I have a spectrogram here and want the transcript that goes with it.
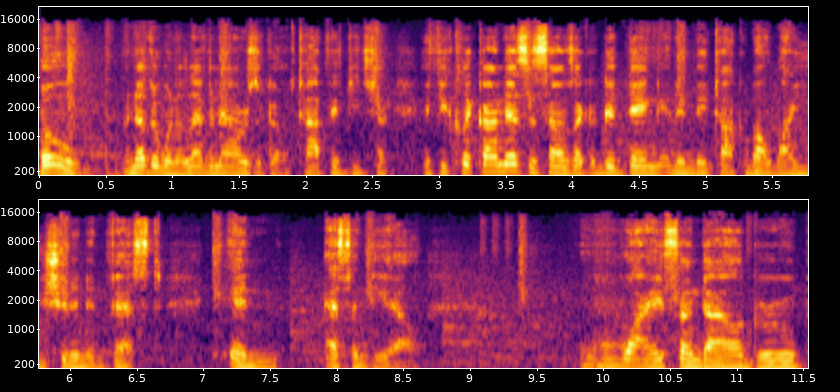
Boom, another one 11 hours ago, top 50. If you click on this, it sounds like a good thing, and then they talk about why you shouldn't invest in SNDL why Sundial Group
